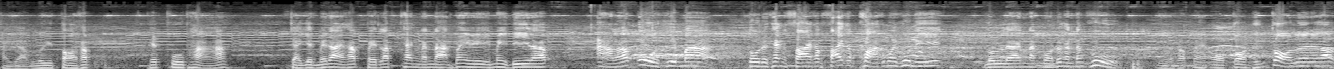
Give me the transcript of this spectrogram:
ขยับลุยต่อครับ เพชรภูผาใจเย็นไม่ได้ครับไปรับแข้งนานๆไม่ไม่ดีแล้วครับอ้าวแล้วครับโอ้คืนมาโตัวด้วยแข้งซ้ายครับซ้ายกับขวาก็มวยคู่นี้ รุนแรงหนักหน่วงด้วยกันทั้งคู่นี่แหละครับแหมออกก่อนถึงก่อนเลยนะครับ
